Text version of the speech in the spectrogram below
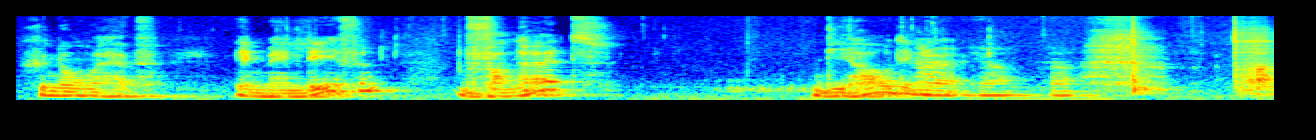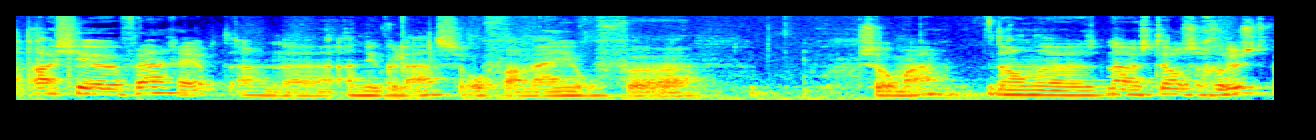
genomen heb in mijn leven vanuit die houding. Ja, ja, ja. Als je vragen hebt aan, uh, aan Nicolaas of aan mij of uh, zomaar, dan uh, nou, stel ze gerust.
